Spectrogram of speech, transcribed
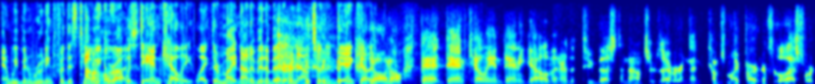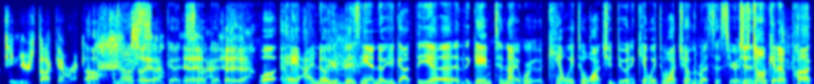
and we've been rooting for this team. Uh, our we whole grew up with Dan Kelly. Like there might not have been a better announcer than Dan Kelly. No, no. Dan, Dan Kelly and Danny Gallivan are the two best announcers ever, and then comes my partner for the last 14 years, Doc Emrick. Oh, nice. So, so, yeah. good, Yeah, so yeah, good. yeah, yeah. Well, hey, I know you're busy. I know you got the uh, the game tonight. We can't wait to watch you do it, and can't wait to watch you on the rest of the series. Just And- don't get a puck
